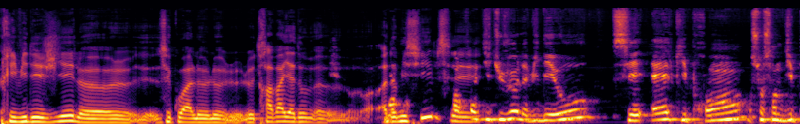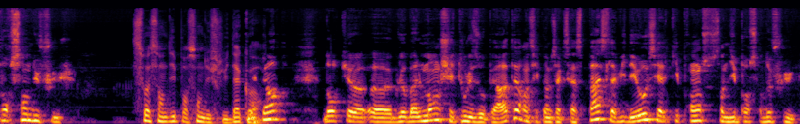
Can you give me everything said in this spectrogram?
privilégier le, c'est quoi, le, le, le, travail à, do, euh, à domicile? En fait, si tu veux, la vidéo, c'est elle qui prend 70% du flux. 70% du flux, d'accord. Donc euh, euh, globalement, chez tous les opérateurs, hein, c'est comme ça que ça se passe. La vidéo, c'est elle qui prend 70% de flux.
